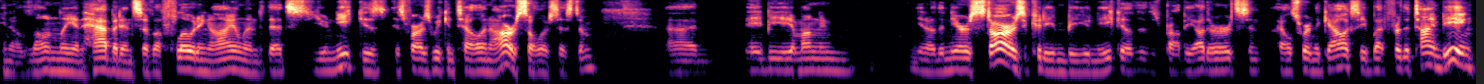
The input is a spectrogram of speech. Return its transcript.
you know lonely inhabitants of a floating island that's unique as, as far as we can tell in our solar system uh, maybe among you know the nearest stars it could even be unique uh, there's probably other earths and elsewhere in the galaxy but for the time being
